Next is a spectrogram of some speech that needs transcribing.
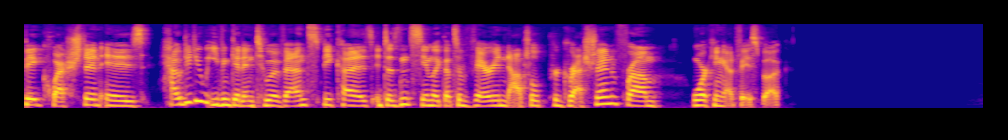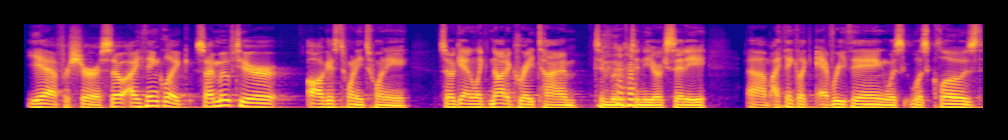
big question is how did you even get into events? Because it doesn't seem like that's a very natural progression from working at Facebook. Yeah, for sure. So I think like so I moved here August 2020. So again, like not a great time to move to New York City. Um, I think like everything was was closed,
